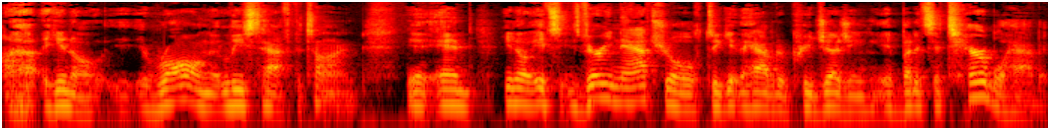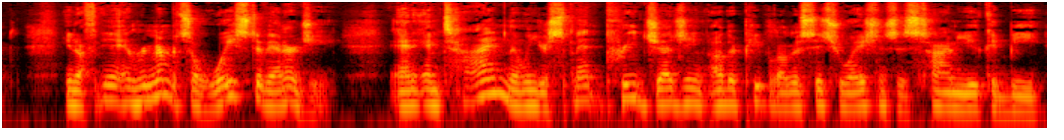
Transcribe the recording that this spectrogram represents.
uh, you know, wrong at least half the time. And, you know, it's, it's very natural to get the habit of prejudging, but it's a terrible habit. You know, and remember, it's a waste of energy and, and time that when you're spent prejudging other people, other situations, is time you could be,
